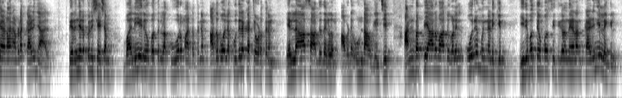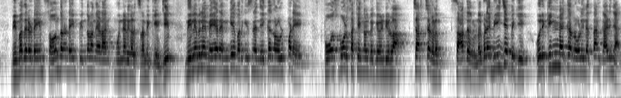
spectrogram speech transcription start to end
നേടാൻ അവിടെ കഴിഞ്ഞാൽ തിരഞ്ഞെടുപ്പിന് ശേഷം വലിയ രൂപത്തിലുള്ള കൂറുമാറ്റത്തിനും അതുപോലെ കുതിരക്കച്ചവടത്തിനും എല്ലാ സാധ്യതകളും അവിടെ ഉണ്ടാവുകയും ചെയ്യും. അൻപത്തിയാറ് വാർഡുകളിൽ ഒരു മുന്നണിക്കും ഇരുപത്തിയൊമ്പത് സീറ്റുകൾ നേടാൻ കഴിഞ്ഞില്ലെങ്കിൽ വിമതരുടെയും സ്വതന്ത്രരുടെയും പിന്തുണ നേടാൻ മുന്നണികൾ ശ്രമിക്കുകയും ചെയ്യും. നിലവിലെ മേയർ എം കെ വർഗീസിന്റെ നീക്കങ്ങൾ ഉൾപ്പെടെ പോസ്റ്റ് ബോൾ സഖ്യങ്ങൾക്ക് വേണ്ടിയുള്ള ചർച്ചകളും സാധ്യതകളുണ്ട്. ഇവിടെ ബി ജെ പിക്ക് ഒരു കിങ് മേക്കർ റോളിൽ എത്താൻ കഴിഞ്ഞാൽ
